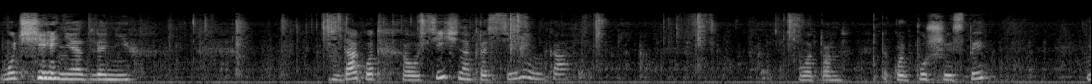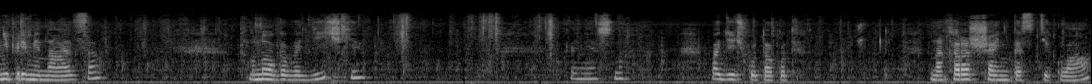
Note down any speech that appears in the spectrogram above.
мучение для них. Так вот хаотично, красивенько. Вот он такой пушистый, не приминается. Много водички, конечно. Водичку так вот на хорошенько стекла.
